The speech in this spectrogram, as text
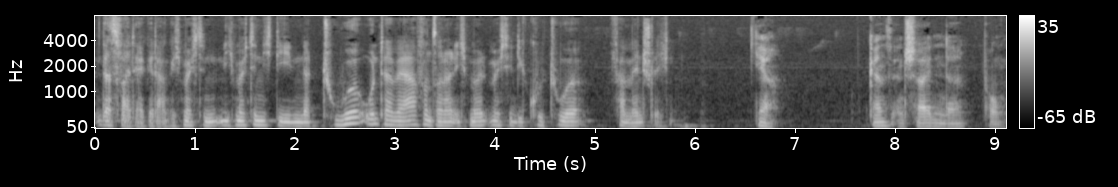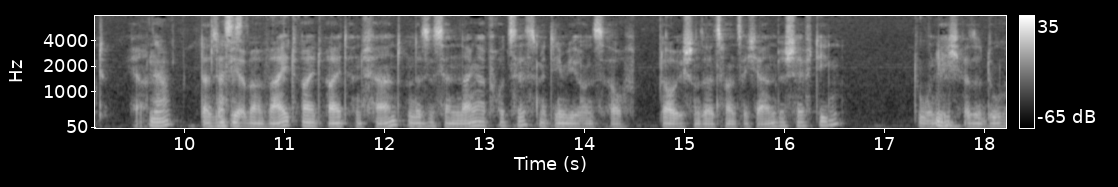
das war der Gedanke. Ich möchte, ich möchte nicht die Natur unterwerfen, sondern ich möchte die Kultur vermenschlichen. Ja, ganz entscheidender Punkt. Ja. ja da sind wir aber weit, weit, weit entfernt und das ist ja ein langer Prozess, mit dem wir uns auch glaube ich, schon seit 20 Jahren beschäftigen. Du und mhm. ich, also du.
